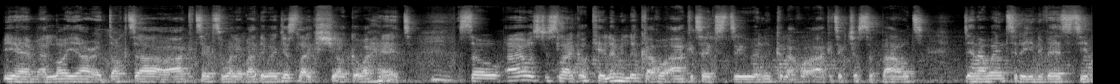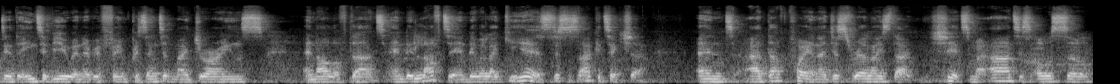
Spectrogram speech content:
be um, a lawyer, a doctor, or architect, or whatever, they were just like, sure, go ahead. So I was just like, okay, let me look at what architects do and look at what architecture's about. Then I went to the university, did the interview and everything, presented my drawings and all of that, and they loved it. And they were like, yes, this is architecture. And at that point, I just realized that shit, my art is also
